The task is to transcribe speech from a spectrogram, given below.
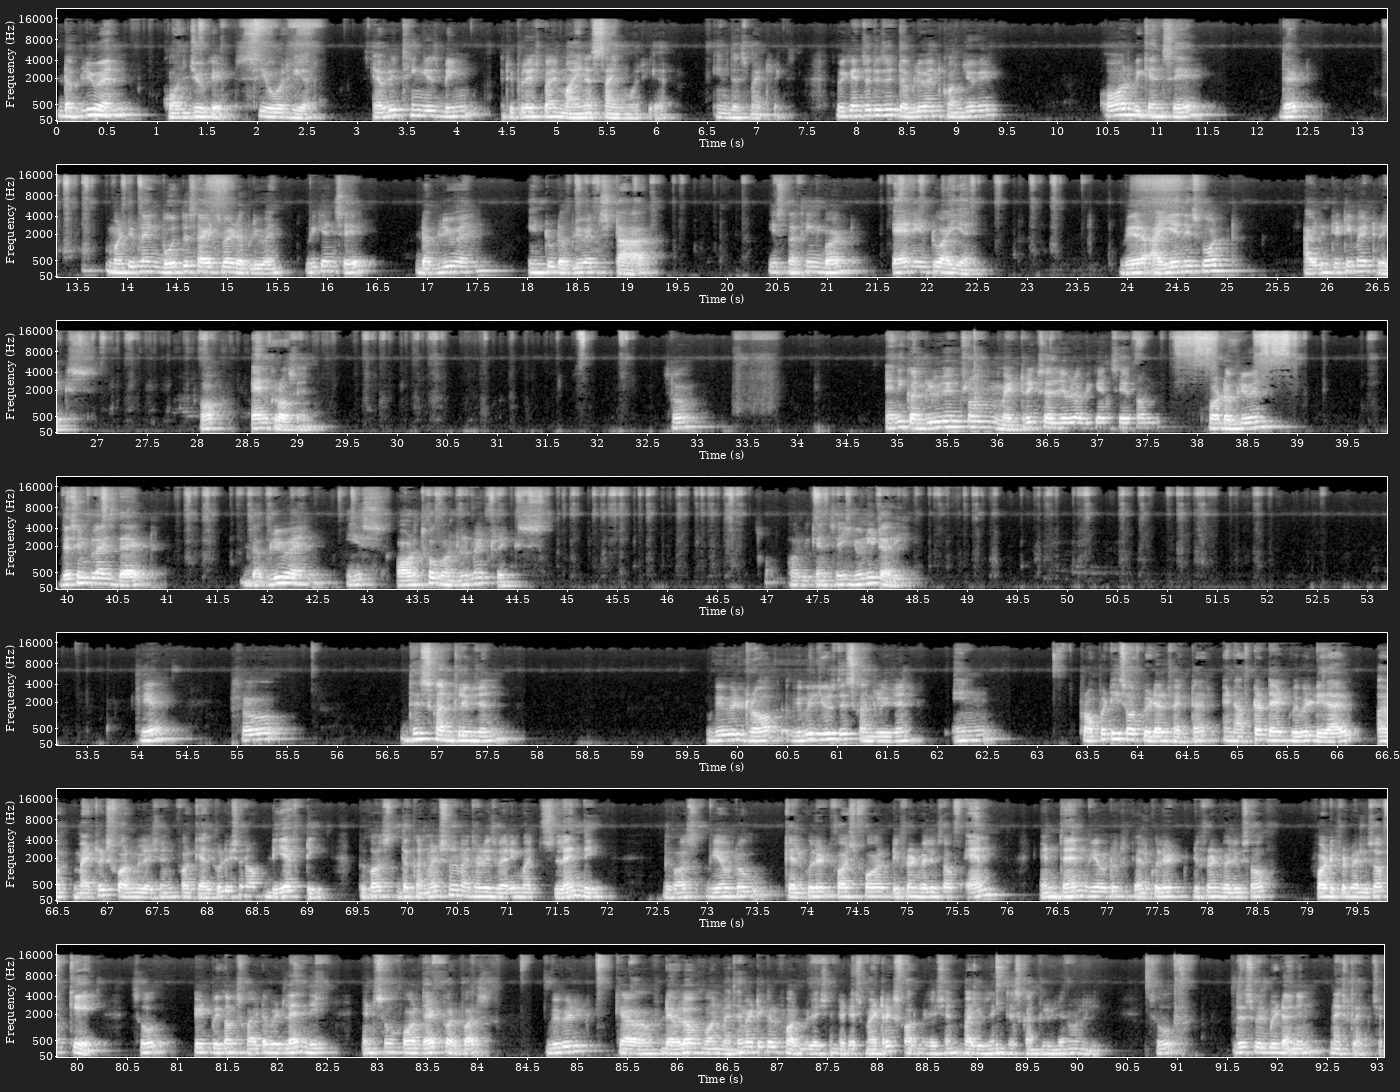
wn conjugate see over here. Everything is being replaced by minus sign over here in this matrix. We can say this is wn conjugate or we can say that multiplying both the sides by wn we can say wn into wn star is nothing but n into in where in is what? Identity matrix of n cross n. So any conclusion from matrix algebra we can say from for wn this implies that wn is orthogonal matrix. Or we can say unitary. Clear? So this conclusion we will draw we will use this conclusion in properties of twiddle factor and after that we will derive a matrix formulation for calculation of DFT because the conventional method is very much lengthy because we have to calculate first for different values of n and then we have to calculate different values of for different values of k. So it becomes quite a bit lengthy and so for that purpose we will uh, develop one mathematical formulation that is matrix formulation by using this conclusion only. So this will be done in next lecture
